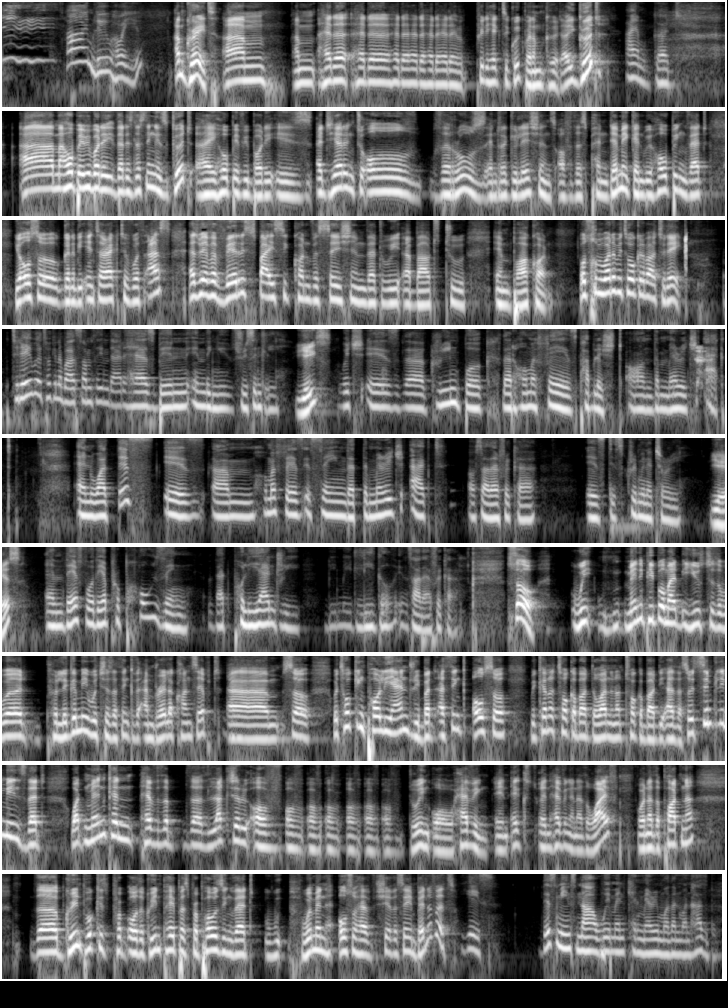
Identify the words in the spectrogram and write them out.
Hi, I'm Lou. How are you? I'm great. Um, I'm had a had a had a had a had a had a pretty hectic week, but I'm good. Are you good? I am good. Um, I hope everybody that is listening is good. I hope everybody is adhering to all the rules and regulations of this pandemic, and we're hoping that you're also going to be interactive with us as we have a very spicy conversation that we're about to embark on. What are we talking about today? Today we're talking about something that has been in the news recently, Yes. which is the green book that Home Affairs published on the Marriage Act. And what this is, um, Home Affairs is saying that the Marriage Act of South Africa is discriminatory. Yes. And therefore, they're proposing that polyandry be made legal in South Africa. So we many people might be used to the word polygamy, which is I think the umbrella concept. Um, so we're talking polyandry, but I think also we cannot talk about the one and not talk about the other. So it simply means that what men can have the the luxury of of of of of, of, doing or having an ex and having another wife or another partner. The green book is pro- or the green paper is proposing that w- women also have share the same benefits. Yes. This means now women can marry more than one husband.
